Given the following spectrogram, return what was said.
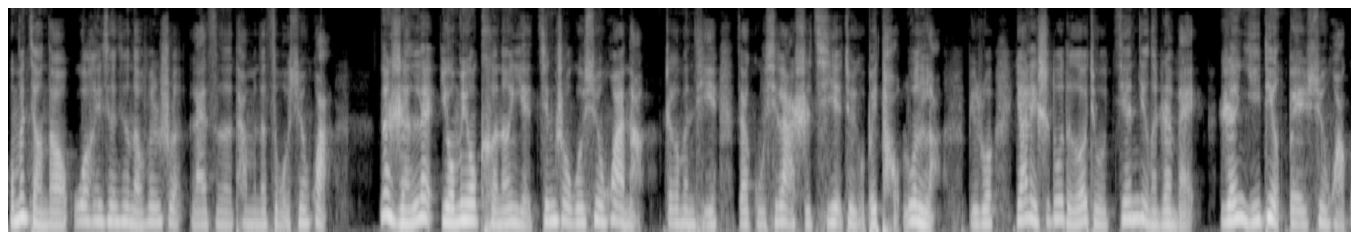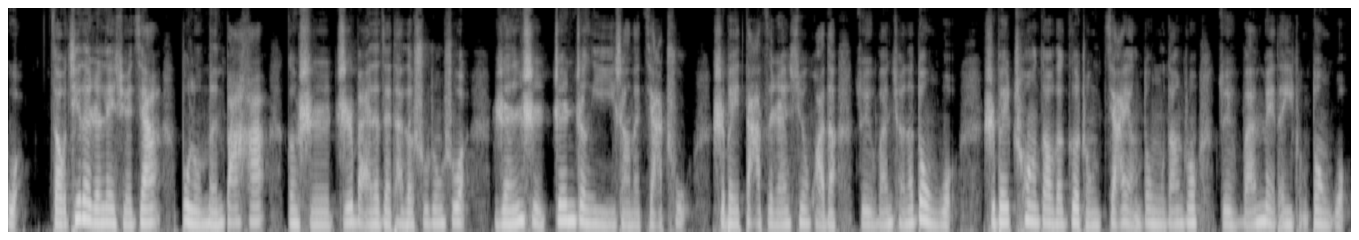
我们讲到，倭黑猩猩的温顺来自他们的自我驯化，那人类有没有可能也经受过驯化呢？这个问题在古希腊时期就有被讨论了，比如亚里士多德就坚定地认为人一定被驯化过。早期的人类学家布鲁门巴哈更是直白的在他的书中说，人是真正意义上的家畜，是被大自然驯化的最完全的动物，是被创造的各种家养动物当中最完美的一种动物。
